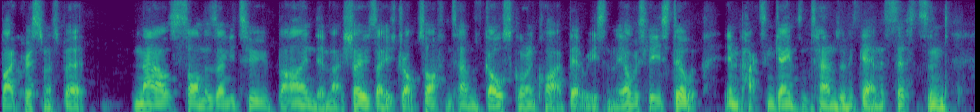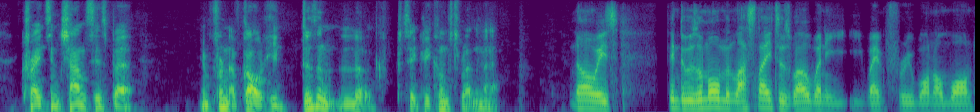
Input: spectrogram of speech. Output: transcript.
by Christmas, but now Son is only two behind him. That shows that he's dropped off in terms of goal scoring quite a bit recently. Obviously, he's still impacting games in terms of getting assists and creating chances, but in front of goal, he doesn't look particularly comfortable at the minute. No, he's. I think there was a moment last night as well when he, he went through one on one,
